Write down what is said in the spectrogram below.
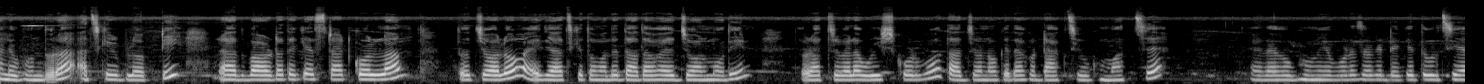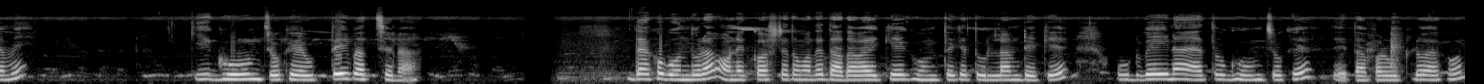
Hello বন্ধুরা, আজকের ব্লগটি রাত বারোটা থেকে স্টার্ট করলাম। তো চলো, এই যে আজকে তোমাদের দাদা ভাইয়ের জন্মদিন, তো রাত্রিবেলা উইশ করব, তার জন্য ওকে দেখো ডাকছে, ও ঘুমাচ্ছে। দেখো, ঘুমিয়ে পড়েছে, ওকে ডেকে তুলছি আমি। কি ঘুম, চোখে উঠতেই পাচ্ছে না। দেখো বন্ধুরা, অনেক কষ্টে তোমাদের দাদাভাইকে ঘুম থেকে তুললাম ডেকে। উঠবেই না এত ঘুম চোখে তারপর উঠল এখন।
